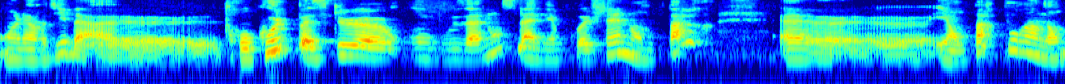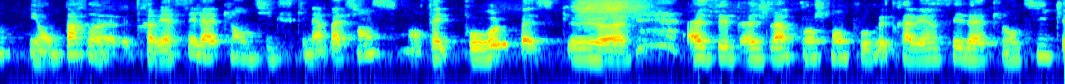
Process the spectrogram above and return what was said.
on leur dit bah, euh, trop cool parce que on vous annonce l'année prochaine, on part. Et on part pour un an et on part traverser l'Atlantique, ce qui n'a pas de sens en fait pour eux parce que à cet âge-là, franchement, pour eux traverser l'Atlantique,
